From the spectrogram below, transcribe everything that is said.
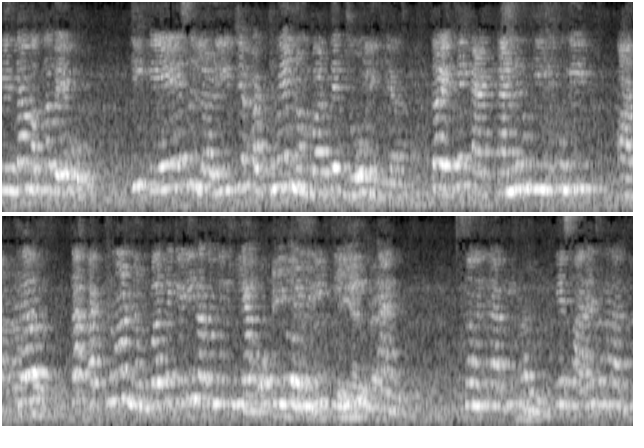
ਇਹਦਾ ਮਤਲਬ ਇਹ ਹੋ ਕਿ ਇਸ ਲੜੀ 'ਚ 8ਵੇਂ ਨੰਬਰ ਤੇ ਜੋ ਲਿਖਿਆ ਤਾਂ ਇੱਥੇ n ਨੂੰ ਕੀ ਲਿਖੂੰਗੀ? 8 ਤਾਂ 8ਵਾਂ ਨੰਬਰ ਤੇ ਕਿਹੜੀ ਰਕਮ ਲਿਖੀ ਹੈ ਉਹ ਕੀ ਹੋਏਗੀ? tn ਸਮਝ ਲੱਗ ਗਈ? ਇਹ ਸਾਰੇ ਸਮਝ ਲੱਗ ਗਈ?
